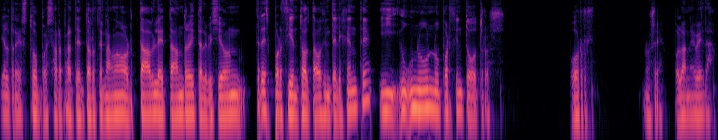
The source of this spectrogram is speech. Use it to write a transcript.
y el resto pues se reparte entre ordenador, tablet, Android, televisión, 3% altavoz inteligente y un 1% otros. Por, no sé, por la nevera.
